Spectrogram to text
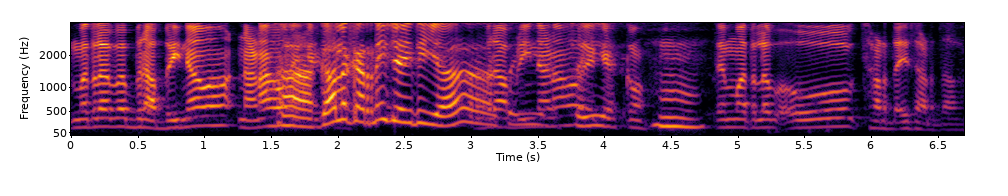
ਮਤਲਬ ਬਰਾਬਰੀ ਨਾ ਵਾ- ਨਾ ਨਾ ਹੋਵੇ ਹਾਂ ਗੱਲ ਕਰਨੀ ਚਾਹੀਦੀ ਆ ਬਰਾਬਰੀ ਨਾ ਨਾ ਹੋਵੇ ਕਿੱਕੋਂ ਹੂੰ। ਤੇ ਮਤਲਬ ਉਹ ਛੱਡਦਾ ਹੀ ਛੱਡਦਾ ਵਾ।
